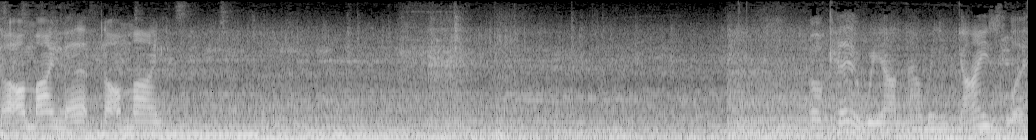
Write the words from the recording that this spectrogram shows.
Not on mine, mate. Not on mine. Okay, we are now in Guiseley.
